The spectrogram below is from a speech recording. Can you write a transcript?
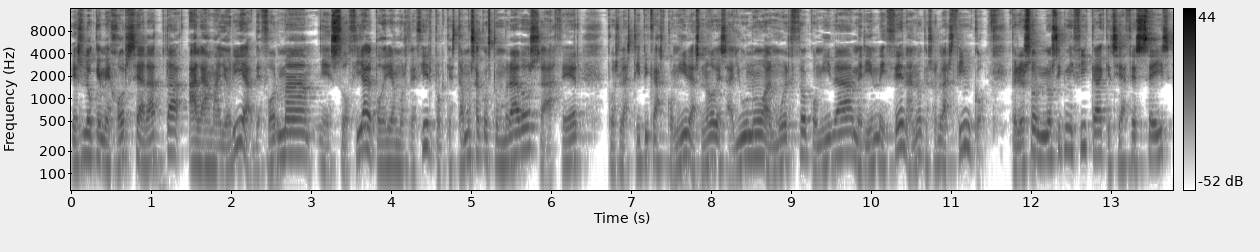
es lo que mejor se adapta a la mayoría, de forma eh, social podríamos decir, porque estamos acostumbrados a hacer pues las típicas comidas, ¿no? Desayuno, almuerzo, comida, merienda y cena, ¿no? Que son las 5. Pero eso no significa que si haces 6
